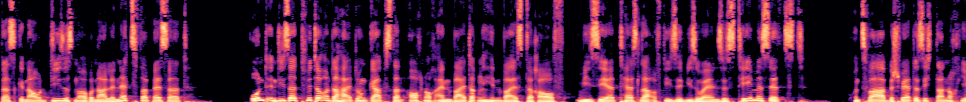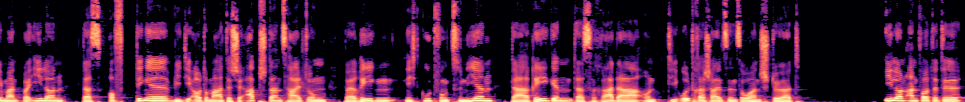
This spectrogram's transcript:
das genau dieses neuronale Netz verbessert. Und in dieser Twitter-Unterhaltung gab es dann auch noch einen weiteren Hinweis darauf, wie sehr Tesla auf diese visuellen Systeme setzt. Und zwar beschwerte sich dann noch jemand bei Elon, dass oft Dinge wie die automatische Abstandshaltung bei Regen nicht gut funktionieren, da Regen das Radar und die Ultraschallsensoren stört. Elon antwortete,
